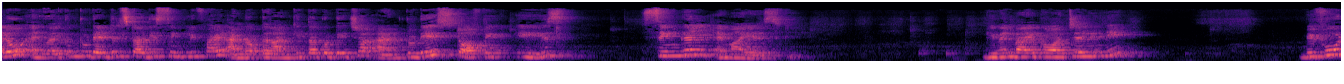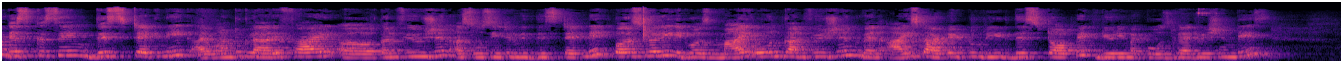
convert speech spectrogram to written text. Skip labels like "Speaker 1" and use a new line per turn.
Hello and welcome to Dental Studies Simplified. I'm Dr. Ankita Kotecha and today's topic is single MIST given by Cortellini. Before discussing this technique, I want to clarify confusion associated with this technique. Personally, it was my own confusion when I started to read this topic during my post-graduation days,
